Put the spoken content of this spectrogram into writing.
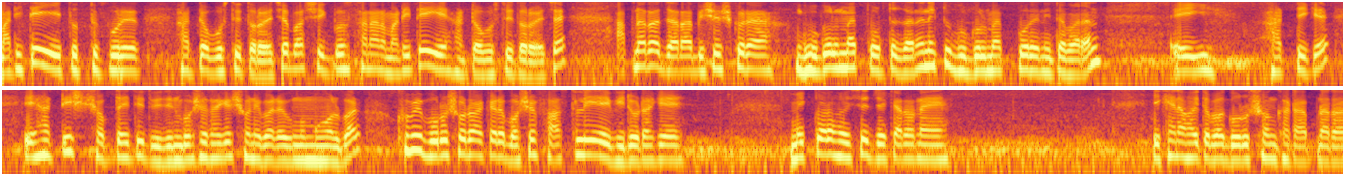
মাটিতেই এই তত্ত্বপুরের হাটটি অবস্থিত রয়েছে বা শিখগঞ্জ থানার মাটিতেই এই হাটটি অবস্থিত রয়েছে। আপনারা যারা বিশেষ করে গুগল ম্যাপ করতে জানেন, একটু গুগল ম্যাপ করে নিতে পারেন। এই হাটটিকে। এই হাটটি সপ্তাহে দুই দিন বসে থাকে, শনিবার এবং মঙ্গলবার। খুবই বড় সড়ো আকারে বসে। ফার্স্টলি এই ভিডিওটাকে মেক করা হয়েছে যে কারণে এখানে হয়তো বা গরুর সংখ্যাটা আপনারা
